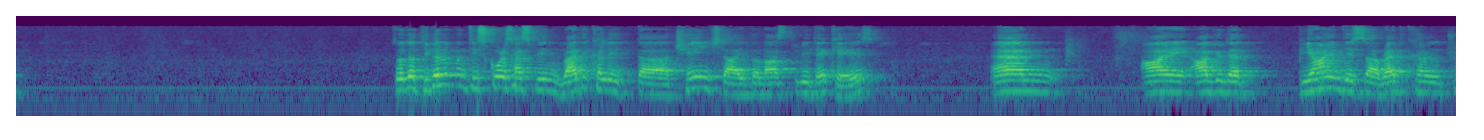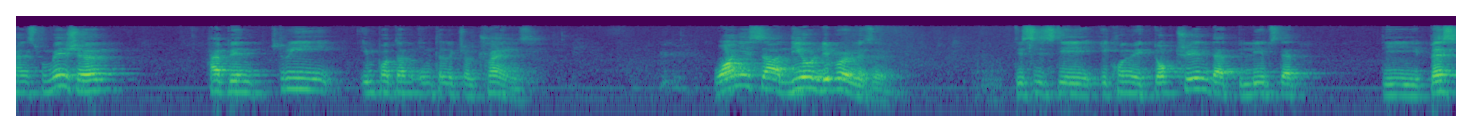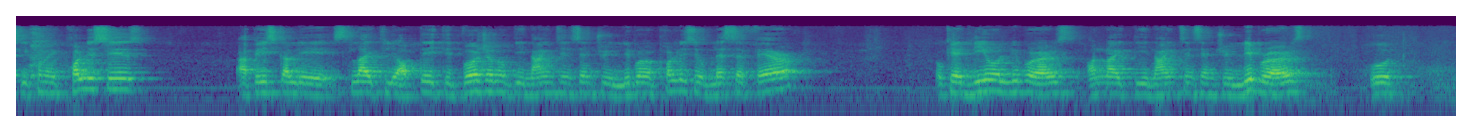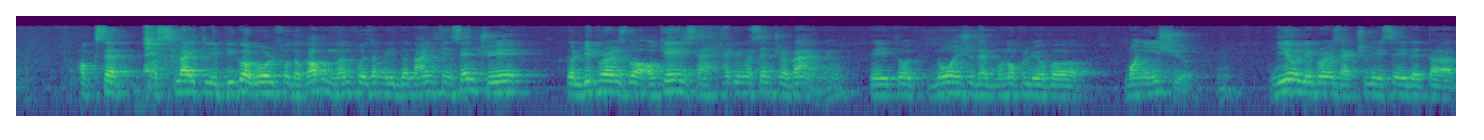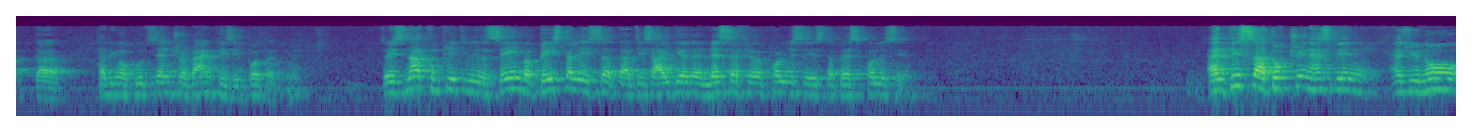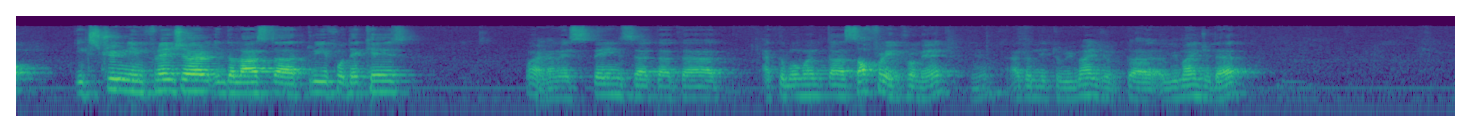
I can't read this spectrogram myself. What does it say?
So the development discourse has been radically uh, changed uh, in the last three decades. And I argue that behind this uh, radical transformation have been three important intellectual trends. One is uh, neoliberalism. This is the economic doctrine that believes that the best economic policies are basically slightly updated version of the 19th century liberal policy of laissez-faire. Okay, neoliberals, unlike the 19th century liberals, would accept a slightly bigger role for the government. For example, in the 19th century, the liberals were against having a central bank. They thought no one should have monopoly over money issue. Neoliberals actually say that uh, having a good central bank is important. So it's not completely the same, but basically it's that, that this idea that laissez-faire policy is the best policy. And this uh, doctrine has been, as you know, extremely influential in the last uh, three, four decades. Well, I mean, uh, that, uh, at the moment uh, suffering from it. Yeah? I don't need to remind you, uh, remind you that.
